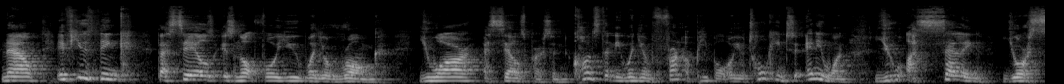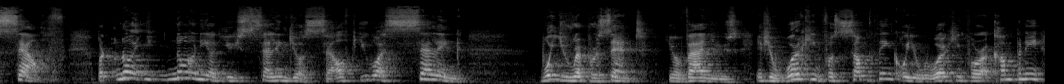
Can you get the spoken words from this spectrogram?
Now, if you think that sales is not for you, well, you're wrong. You are a salesperson. Constantly, when you're in front of people or you're talking to anyone, you are selling yourself. But not, not only are you selling yourself, you are selling what you represent, your values. If you're working for something or you're working for a company,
